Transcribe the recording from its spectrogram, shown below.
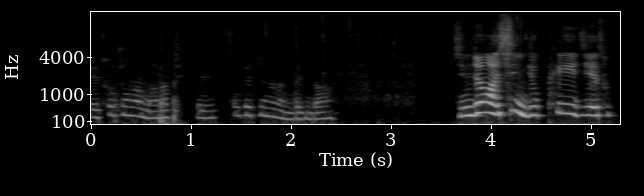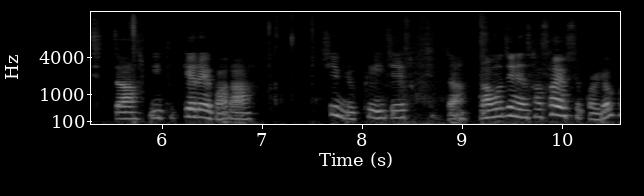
내 소중한 만화책들 속여주면 안 된다. 진정한 16페이지의 속치자. 이 두께를 봐라. 16페이지의 속치자. 나머지는 사사였을걸요?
